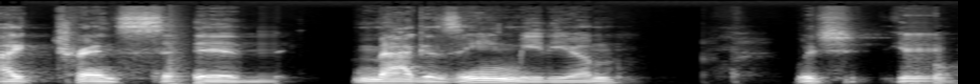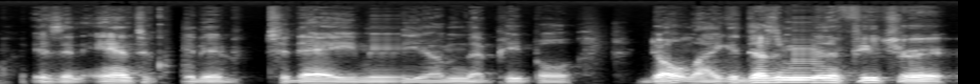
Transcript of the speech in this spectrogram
I transcended magazine medium, which you know is an antiquated today medium that people don't like. It doesn't mean in the future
